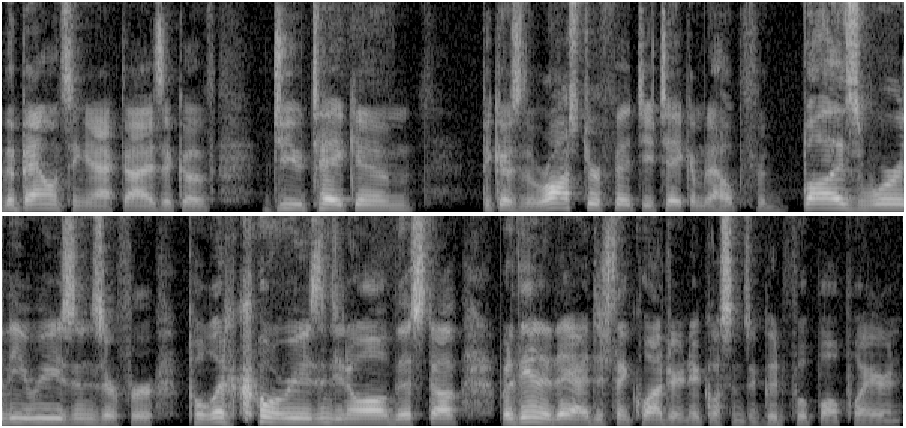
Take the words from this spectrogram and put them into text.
the balancing act, Isaac, of do you take him because the roster fit? You take them to help for buzzworthy reasons or for political reasons? You know, all this stuff. But at the end of the day, I just think Quadre Nicholson's a good football player, and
